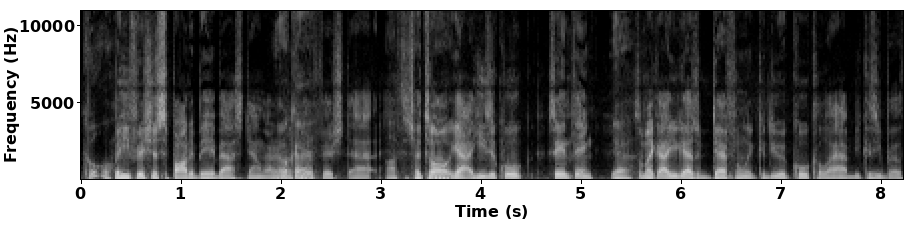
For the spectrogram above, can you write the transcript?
Cool. But he fishes spotted bay bass down there. I don't know Okay. if you ever fished that. I'll have to check It's all out. yeah. He's a cool same thing. Yeah. So I'm like, oh, you guys definitely could do a cool collab because you both.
